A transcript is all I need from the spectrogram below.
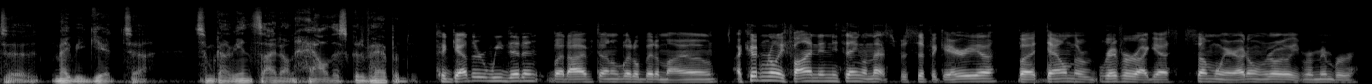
to maybe get uh, some kind of insight on how this could have happened? Together we didn't, but I've done a little bit of my own. I couldn't really find anything on that specific area, but down the river, I guess, somewhere, I don't really remember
